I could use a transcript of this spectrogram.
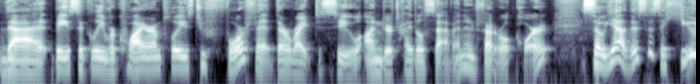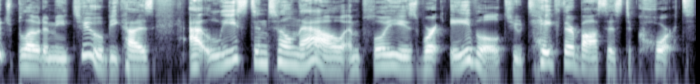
that basically require employees to forfeit their right to sue under Title VII in federal court So, yeah, this is a huge blow to me too, because at least until now, employees were able to take their bosses to court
